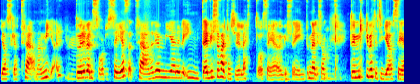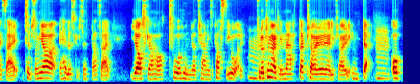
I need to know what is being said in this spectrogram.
jag ska träna mer, Mm. då är det väldigt svårt att säga så här, tränade jag mer eller inte? I vissa fall kanske det är lätt att säga och vissa inte, men liksom, Mm. det är mycket bättre tycker jag att säga så här, typ som jag hellre skulle sätta så här. Jag ska ha 200 träningspass i år. Mm. För då kan man verkligen mäta, klarar jag det eller klarar jag det inte? Mm. Och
